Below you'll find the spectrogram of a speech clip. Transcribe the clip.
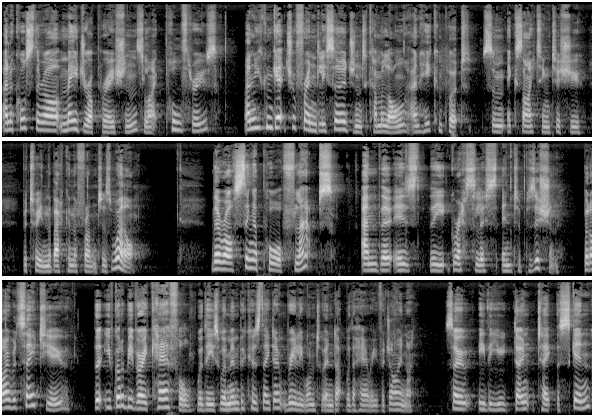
And of course, there are major operations like pull throughs. And you can get your friendly surgeon to come along and he can put some exciting tissue between the back and the front as well. There are Singapore flaps and there is the gracilis interposition. But I would say to you that you've got to be very careful with these women because they don't really want to end up with a hairy vagina. So either you don't take the skin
